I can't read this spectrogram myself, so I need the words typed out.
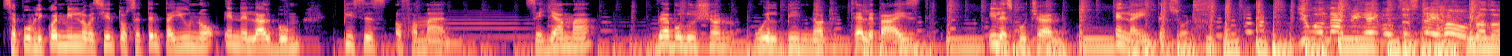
Se publicó en 1971 en el álbum Pieces of a Man. Se llama Revolution Will Be Not Televised y la escuchan en la Interzona. You will not be able to stay home, brother.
